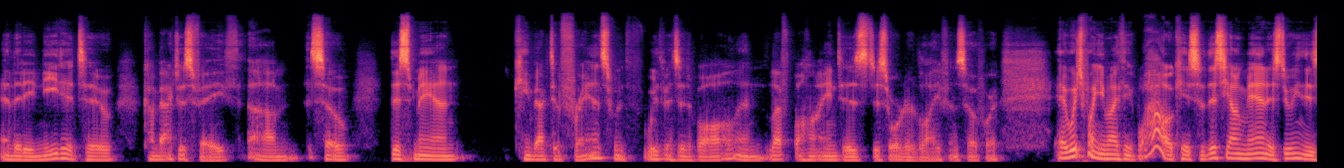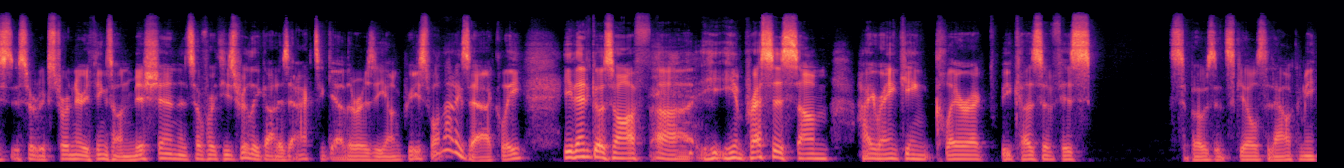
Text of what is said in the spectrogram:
and that he needed to come back to his faith. Um, so this man came back to France with, with Vincent de Paul and left behind his disordered life and so forth. At which point you might think, wow, okay, so this young man is doing these sort of extraordinary things on mission and so forth. He's really got his act together as a young priest. Well, not exactly. He then goes off, uh, he, he impresses some high ranking cleric because of his supposed skills at alchemy,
